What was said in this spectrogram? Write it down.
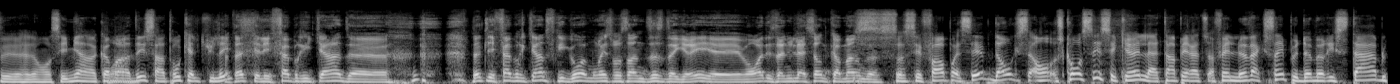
euh, on s'est mis à en commander sans trop calculer. Peut-être que les fabricants de, peut-être les fabricants de frigos à moins 70 degrés euh, vont avoir des annulations de commandes. Ça, c'est fort possible. Donc, ce qu'on sait, c'est que la température, en fait, le vaccin peut demeurer stable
